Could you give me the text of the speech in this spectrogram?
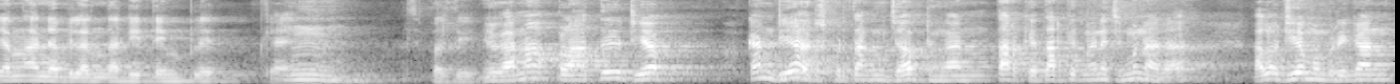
yang anda bilang tadi template kayaknya seperti itu. Ya karena pelatih dia kan dia harus bertanggung jawab dengan target-target manajemen ada. Kalau dia memberikan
